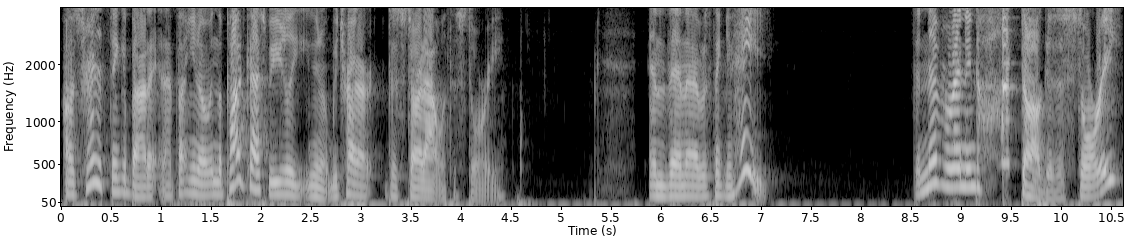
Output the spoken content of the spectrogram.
I was trying to think about it, and I thought, you know, in the podcast, we usually, you know, we try to start out with a story. And then I was thinking, hey, the never ending hot dog is a story.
